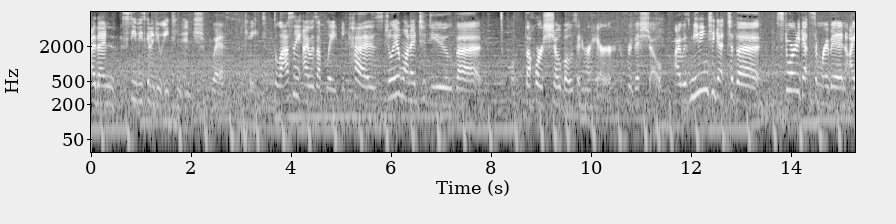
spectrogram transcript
And then Stevie's gonna do 18 inch with Kate. So last night I was up late because Julia wanted to do the the horse show bows in her hair for this show. I was meaning to get to the store to get some ribbon. I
